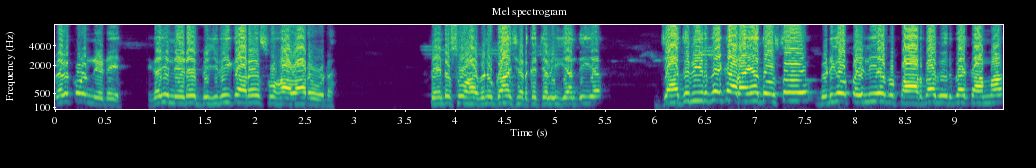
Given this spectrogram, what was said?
ਬਿਲਕੁਲ ਨੇੜੇ, ਠੀਕ ਹੈ ਜੀ, ਨੇੜੇ ਬਿਜਲੀ ਘਰ ਸੁਹਾਵਾ ਰੋਡ। ਪਿੰਡ ਸੁਹਾਵੇ ਨੂੰ ਗਾਂ ਸੜਕ ਚਲੀ ਜਾਂਦੀ ਆ। ਜੱਜ ਵੀਰ ਦੇ ਘਰ ਆਇਆ ਦੋਸਤੋ, ਵੀਡੀਓ ਪਹਿਲੀ ਆ, ਵਪਾਰ ਦਾ ਵੀਰ ਦਾ ਕੰਮ ਆ।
